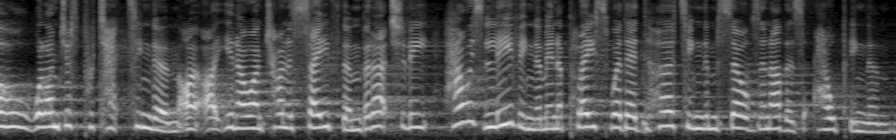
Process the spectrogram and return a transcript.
oh, well, I'm just protecting them. I, I, you know, I'm trying to save them. But actually, how is leaving them in a place where they're hurting themselves and others helping them?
